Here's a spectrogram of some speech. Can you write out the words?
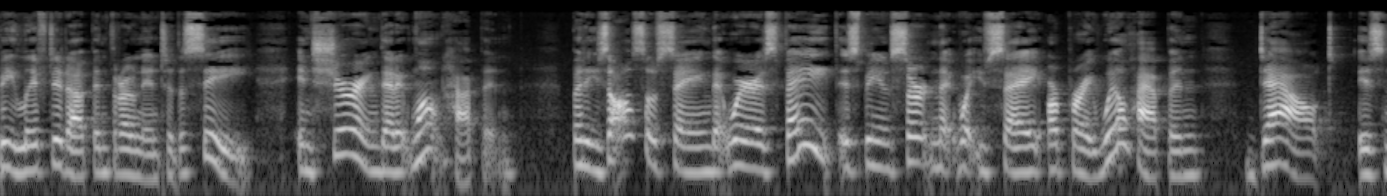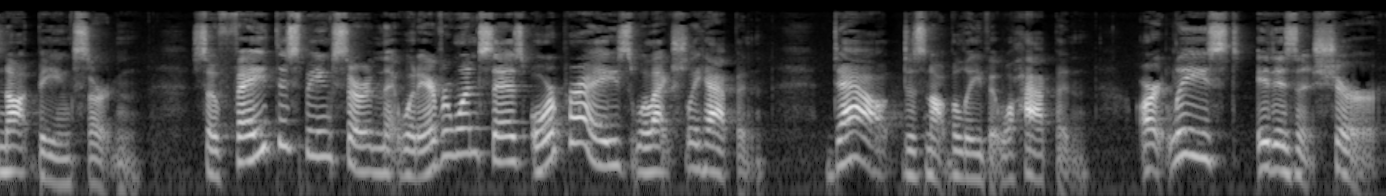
be lifted up and thrown into the sea, ensuring that it won't happen. But he's also saying that whereas faith is being certain that what you say or pray will happen, doubt is not being certain. So faith is being certain that whatever one says or prays will actually happen. Doubt does not believe it will happen, or at least it isn't sure.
